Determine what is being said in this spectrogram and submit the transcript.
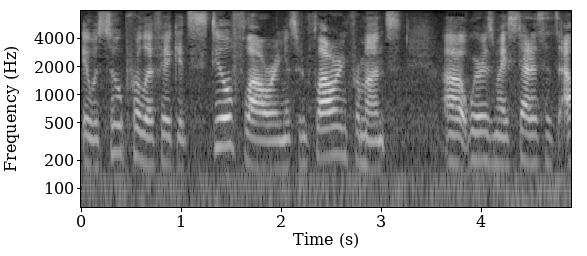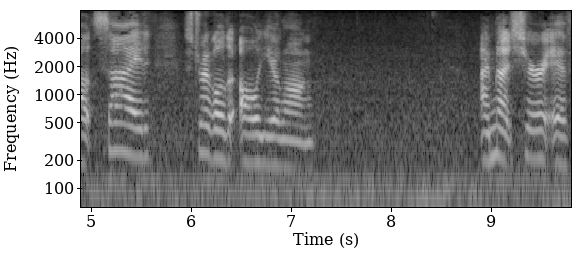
It was so prolific. It's still flowering. It's been flowering for months, uh, whereas my statice that's outside struggled all year long. I'm not sure if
